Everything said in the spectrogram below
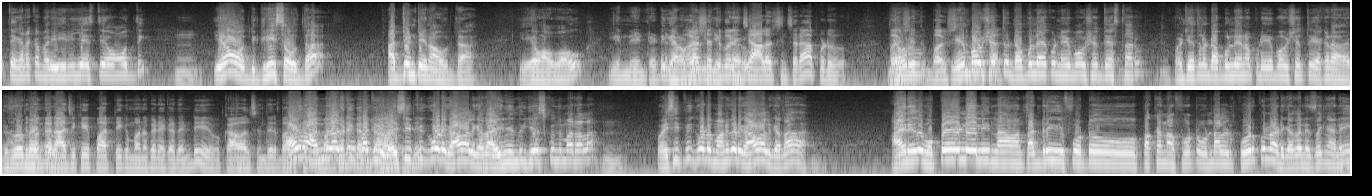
ఇస్తే కనుక మరి ఈయన చేస్తే ఏమవుద్ది? ఏమవుద్ది? గ్రీస్ అవుద్దా? అర్జెంటీనా అవుద్దా? ఏమవ్వవు. ఎన్ని ఏంటంటే గెలవడానికి భవిష్యత్తు గురించి. ఆలోచించరా అప్పుడు? ఏం భవిష్యత్తు డబ్బు లేకుండా ఏ భవిష్యత్తు తెస్తారు వాళ్ళ చేతిలో డబ్బులు లేనప్పుడు ఏ భవిష్యత్తు ఎక్కడ రిజర్వ్ బ్యాంక్ రాజకీయ పార్టీకి మనుగడే కదండి కావాల్సింది. వైసీపీకి కూడా కావాలి కదా. ఆయన ఎందుకు చేసుకుంది మరి అలా వైసీపీకి కూడా మనుగడ కావాలి కదా. ఆయన ఏదో ముప్పై ఏళ్ళు వెళ్ళి నా తండ్రి ఫోటో పక్కన నా ఫోటో ఉండాలని కోరుకున్నాడు కదా నిజంగానే.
